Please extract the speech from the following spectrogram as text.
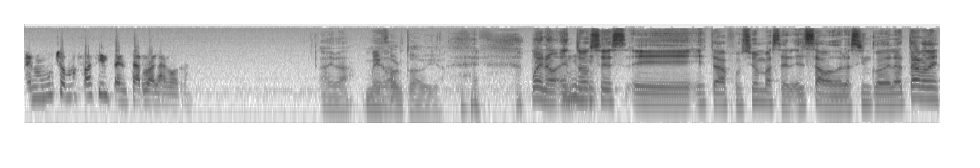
es mucho más fácil pensarlo a la gorra. Ahí va. ahí va. Mejor todavía. Bueno, entonces eh, esta función va a ser el sábado a las 5 de la tarde.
